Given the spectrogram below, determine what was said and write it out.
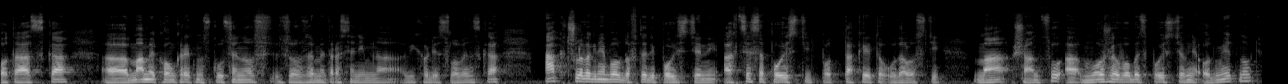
otázka. Máme konkrétnu skúsenosť so zemetrasením na východe Slovenska. Ak človek nebol dovtedy poistený a chce sa poistiť pod takéto udalosti, má šancu a môže vôbec poisťovne odmietnúť?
